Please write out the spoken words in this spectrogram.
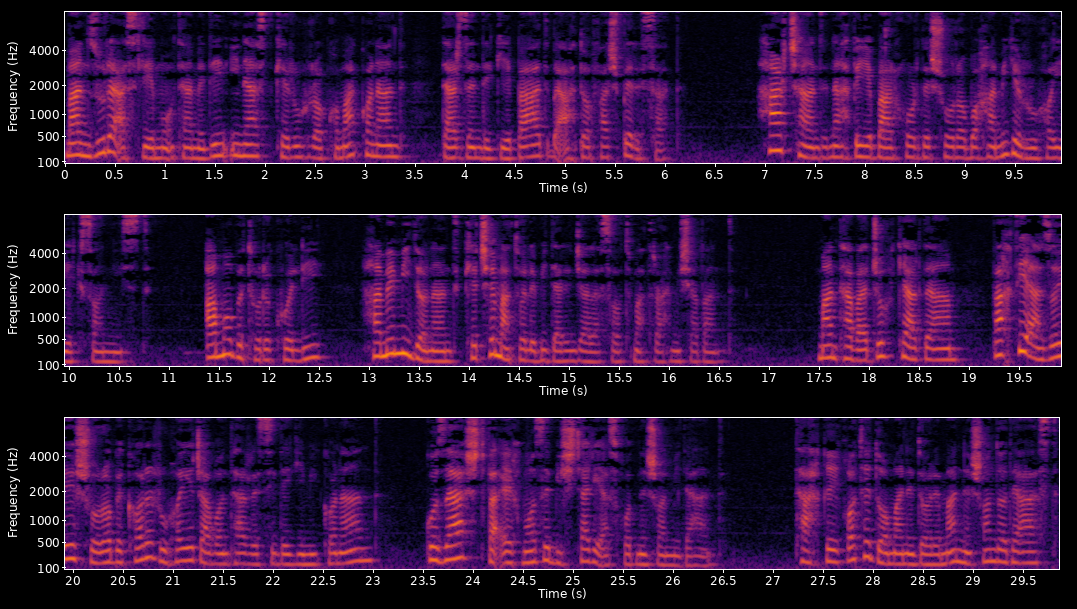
منظور اصلی معتمدین این است که روح را کمک کنند در زندگی بعد به اهدافش برسد. هرچند نحوه برخورد شورا با همه روحها یکسان نیست اما به طور کلی همه می‌دانند که چه مطالبی در این جلسات مطرح می شوند. من توجه کردم وقتی اعضای شورا به کار روحای جوانتر رسیدگی می کنند گذشت و اغماز بیشتری از خود نشان می دهند. تحقیقات دامن دار من نشان داده است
